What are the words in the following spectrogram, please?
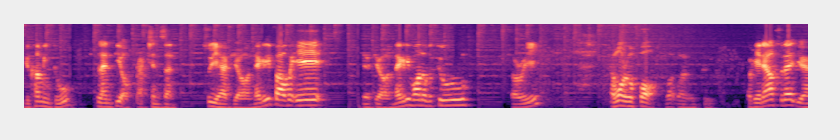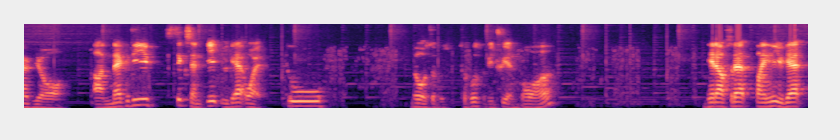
you come into plenty of fractions. And so you have your negative 5 over 8, you have your negative 1 over 2, sorry, and 1 over 4, what 1 over 2. Okay, then after that you have your uh, negative 6 and 8, you get what? 2, no, it's supposed, supposed to be 3 and 4, huh? Then after that, finally you get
